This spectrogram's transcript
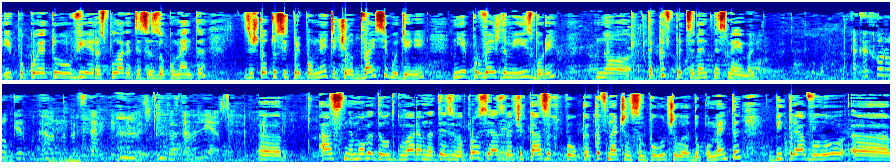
и по което вие разполагате с документа, защото си припомнете, че от 20 години ние провеждаме избори, но такъв прецедент не сме имали. А как хора от ГЕРБ дават на представители на БСП? Това стана ли ясно? Аз не мога да отговарям на тези въпроси. Аз вече казах по какъв начин съм получила документа. Би трябвало, а,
